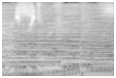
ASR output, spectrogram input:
I ask for something?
